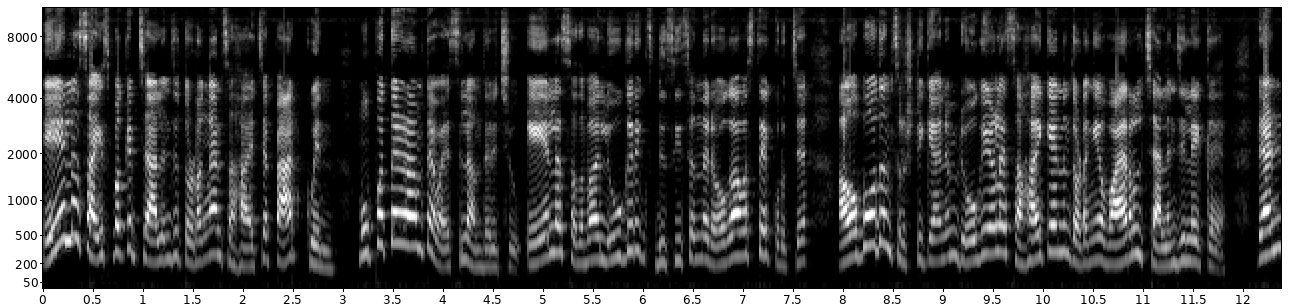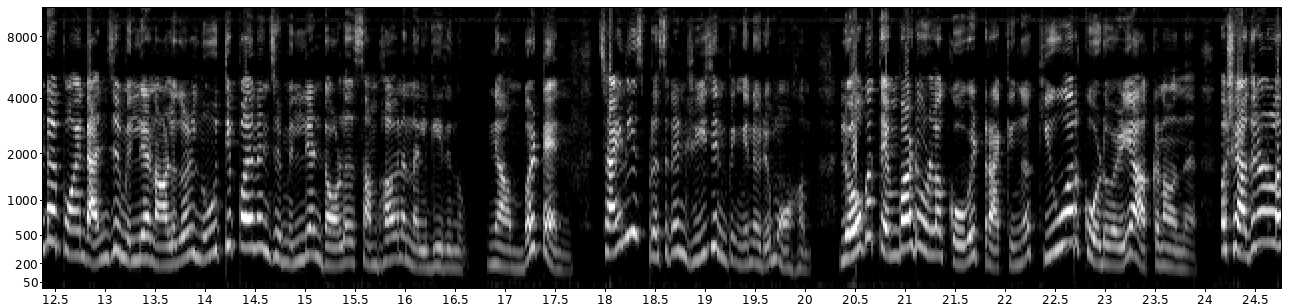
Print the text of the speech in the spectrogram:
A L S ice bucket challenge തുടങ്ങാൻ സഹായിച്ച പാറ്റ് ക്വിൻ മുപ്പത്തേഴാമത്തെ വയസ്സിൽ അന്തരിച്ചു. എ എൽ എസ് അഥവാ ലൂഗറിക്സ് ഡിസീസ് എന്ന രോഗാവസ്ഥയെക്കുറിച്ച് അവബോധം സൃഷ്ടിക്കാനും രോഗികളെ സഹായിക്കാനും തുടങ്ങിയ വൈറൽ ചലഞ്ചിലേക്ക് രണ്ട് പോയിന്റ് അഞ്ച് മില്യൺ ആളുകൾ നൂറ്റി പതിനഞ്ച് മില്യൺ ഡോളർ സംഭാവന നൽകിയിരുന്നു. Number ten Chinese president Xi ജിൻപിങ്ങിന് ഒരു മോഹം. ലോകത്തെമ്പാടുമുള്ള Covid tracking Q R code വഴി ആക്കണമെന്ന്. പക്ഷെ അതിനുള്ള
